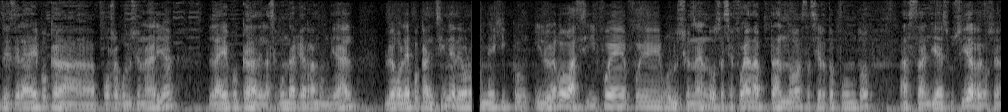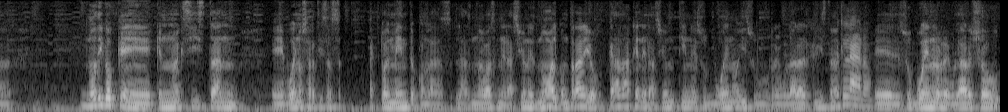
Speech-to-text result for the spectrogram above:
desde la época postrevolucionaria, la época de la Segunda Guerra Mundial, luego la época del cine de oro en México, y luego así fue, fue evolucionando, o sea, se fue adaptando hasta cierto punto hasta el día de su cierre. O sea, no digo que, que no existan eh, buenos artistas actualmente o con las, las, nuevas generaciones. No, al contrario, cada generación tiene su bueno y su regular artista. Claro. Eh, su bueno y regular show.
